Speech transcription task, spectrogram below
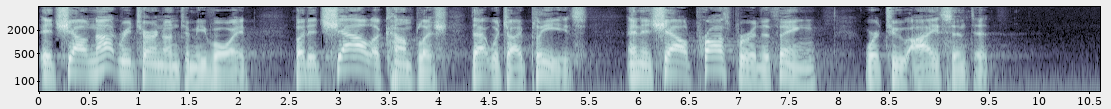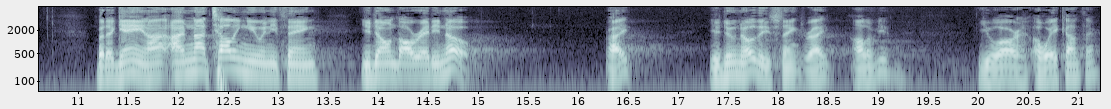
It shall not return unto me void, but it shall accomplish that which I please, and it shall prosper in the thing whereto I sent it. But again, I, am not telling you anything you don't already know. Right? You do know these things, right? All of you? You are awake out there?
